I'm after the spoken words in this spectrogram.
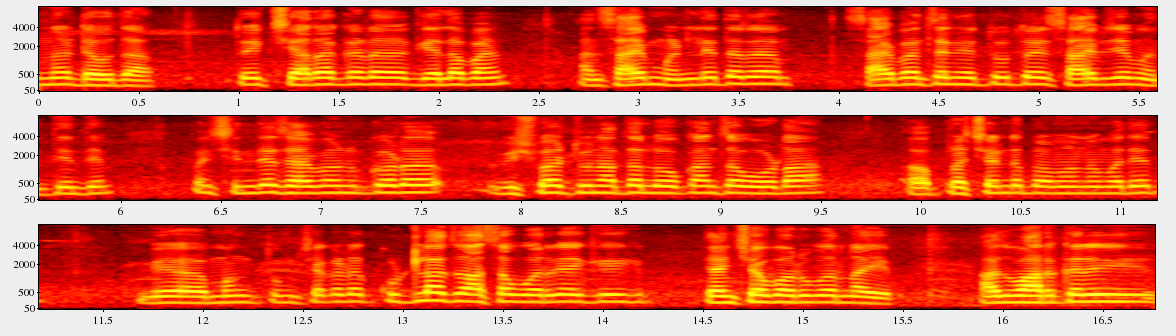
न ठेवता तो एक शहराकडं गेला पाहिजे. आणि साहेब म्हणले तर साहेबांचं नेतृत्व आहे साहेब जे म्हणतील ते. पण शिंदे साहेबांकडं विश्वास ठेवून आता लोकांचा ओढा प्रचंड प्रमाणामध्ये मग तुमच्याकडं कुठलाच असा वर्ग आहे की त्यांच्याबरोबर नाही आज वारकरी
